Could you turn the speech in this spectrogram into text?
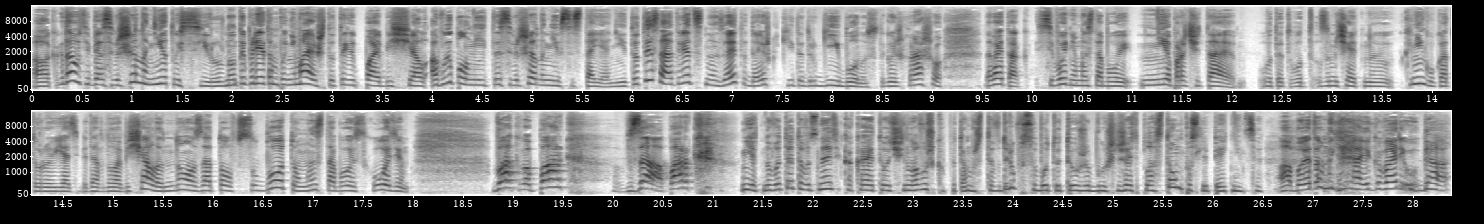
А, когда у тебя совершенно нету сил, но ты при этом понимаешь, что ты пообещал, а выполнить ты совершенно не в состоянии, то ты, соответственно, за это даешь какие-то другие бонусы. Ты говоришь, хорошо, давай так, сегодня мы с тобой не прочитаем вот эту вот замечательную книгу, которую я тебе давно обещала, но зато в субботу мы с тобой сходим в аквапарк, в зоопарк. Нет, ну вот это вот, знаете, какая-то очень ловушка, потому что вдруг в субботу ты уже будешь лежать пластом после пятницы. Об этом я и говорю. Да,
